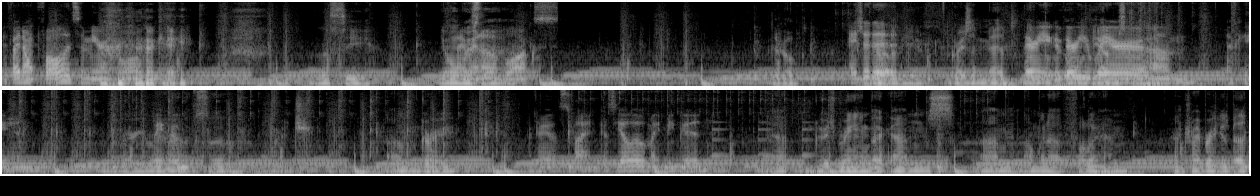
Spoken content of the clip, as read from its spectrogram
If I don't fall, it's a miracle. okay. Let's see. You're I almost ran out of blocks. Good job. I So did it. You. Gray's at mid. Very, got very all the items rare um, occasion. Very rare. Wait, who? The bridge. Um, Gray. Okay, that's fine, because yellow might be good. Yeah, Gray's bringing back M's. Um, I'm gonna follow him and try break his bed.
